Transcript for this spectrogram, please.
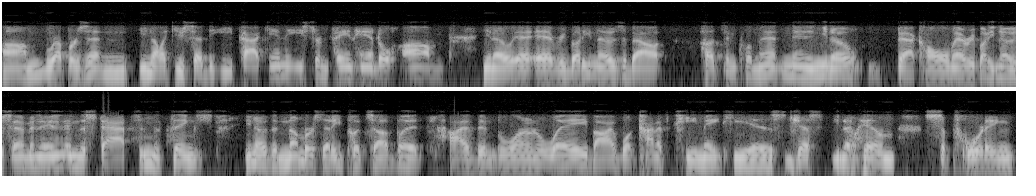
um, representing, you know, like you said, the EPAC and the Eastern Panhandle. Um, you know, everybody knows about Hudson Clement, and, and you know, back home, everybody knows him, and, and, and the stats and the things, you know, the numbers that he puts up. But I've been blown away by what kind of teammate he is. Just you know, him supporting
